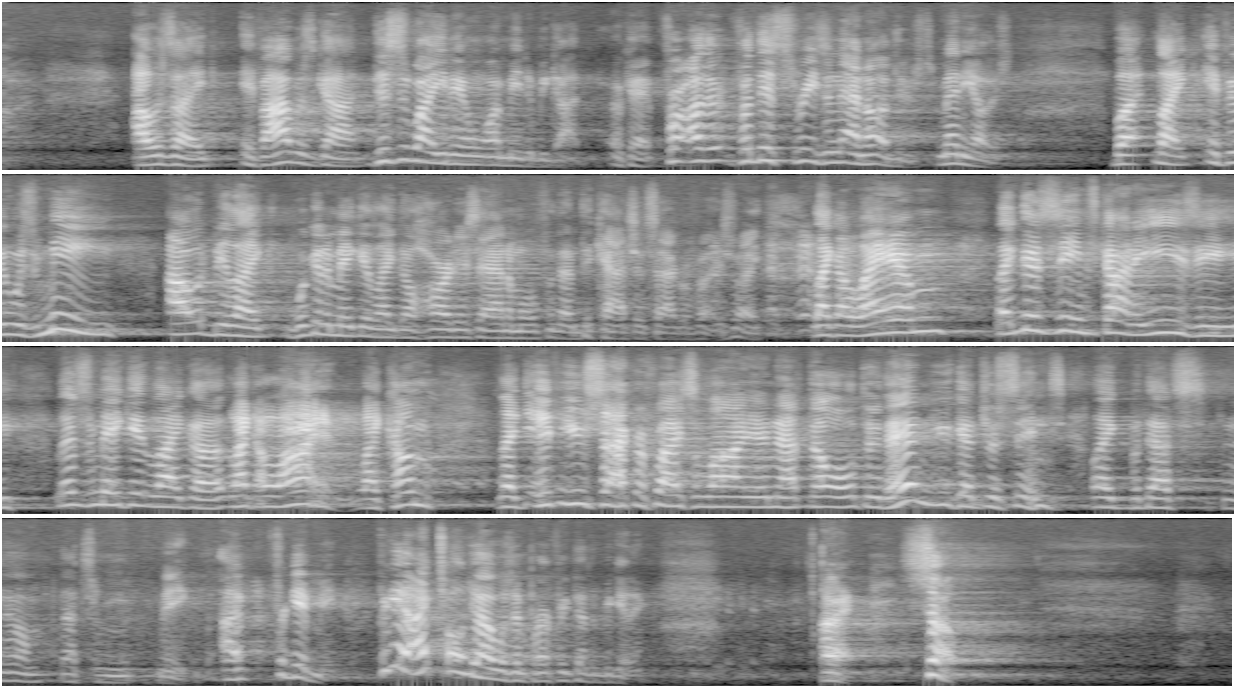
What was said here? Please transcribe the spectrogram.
I was like, if I was God, this is why he didn't want me to be God. Okay, for other, for this reason and others, many others. But like, if it was me, I would be like, we're gonna make it like the hardest animal for them to catch and sacrifice, right? like a lamb. Like this seems kind of easy. Let's make it like a like a lion. Like come, like if you sacrifice a lion at the altar, then you get your sins. Like, but that's you know, that's me. I, forgive me. Forget. I told you I wasn't perfect at the beginning. All right. So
